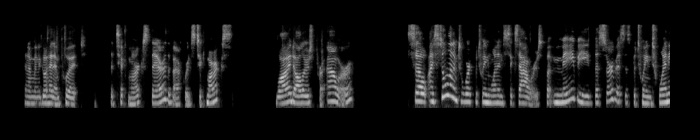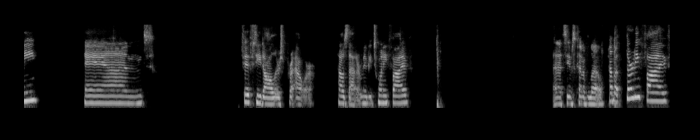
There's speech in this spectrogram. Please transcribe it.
And I'm going to go ahead and put the tick marks there, the backwards tick marks. Y dollars per hour so I still want him to work between one and six hours, but maybe the service is between 20 and $50 per hour. How's that? Or maybe 25? And that seems kind of low. How about 35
